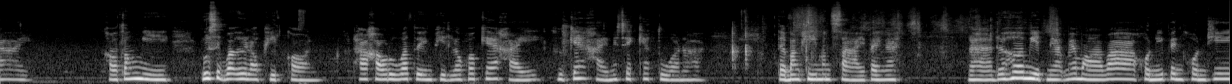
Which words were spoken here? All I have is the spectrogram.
ได้ เขาต้องมีรู้สึกว่าเออเราผิดก่อน ถ้าเขารู้ว่าตัวเองผิดแล้วก็แก้ไข คือแก้ไขไม่ใช่แก้ตัวนะคะ แต่บางทีมันสายไปไง นะคะเดอะเฮอร์มิตเนี่ยแม่มอว่าคนนี้เป็นคนที่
